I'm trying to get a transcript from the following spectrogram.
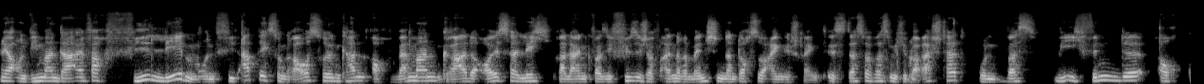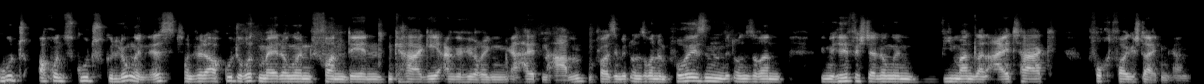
ja, und wie man da einfach viel Leben und viel Abwechslung rausholen kann, auch wenn man gerade äußerlich, allein quasi physisch auf andere Menschen dann doch so eingeschränkt ist. Das war, was mich überrascht hat und was, wie ich finde, auch gut, auch uns gut gelungen ist und wir da auch gute Rückmeldungen von den KHG-Angehörigen erhalten haben. Quasi mit unseren Impulsen, mit unseren Hilfestellungen, wie man seinen Alltag fruchtvoll gestalten kann.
